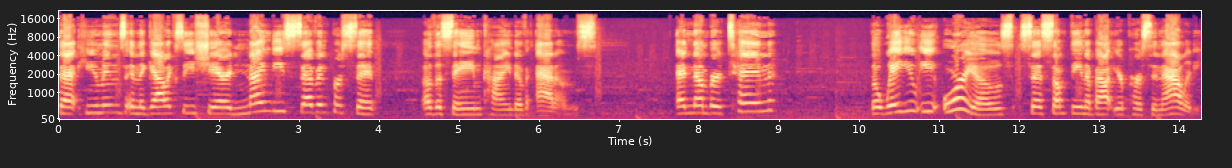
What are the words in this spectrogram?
that humans in the galaxy share 97% of the same kind of atoms. And number 10, the way you eat Oreos says something about your personality.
